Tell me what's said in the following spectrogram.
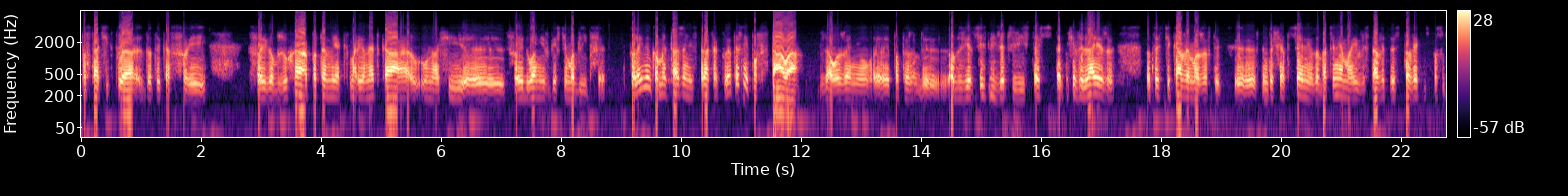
postaci, która dotyka swojej swojego brzucha, a potem jak marionetka unosi e, swoje dłonie w geście modlitwy. Kolejnym komentarzem jest praca, która też nie powstała w założeniu e, po to, żeby odzwierciedlić rzeczywistość. Tak mi się wydaje, że to, co jest ciekawe może w, tych, e, w tym doświadczeniu zobaczenia mojej wystawy, to jest to, w jaki sposób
